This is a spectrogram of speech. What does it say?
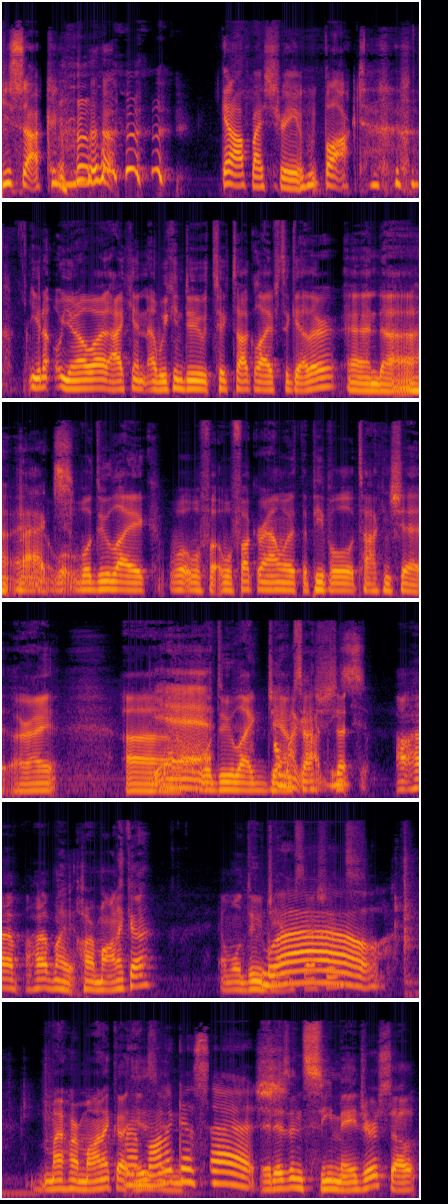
You suck. Get off my stream. Blocked. You know, you know what? I can. Uh, we can do TikTok lives together, and, uh, and we'll, we'll do like we'll, we'll fu- we'll fuck around with the people talking shit. All right. Uh, Yeah. We'll do like jam Oh my God, sessions. these- I'll have I'll have my harmonica, and we'll do jam sessions. wow. My harmonica, Harmonica is sesh. in, it is in C major, so,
